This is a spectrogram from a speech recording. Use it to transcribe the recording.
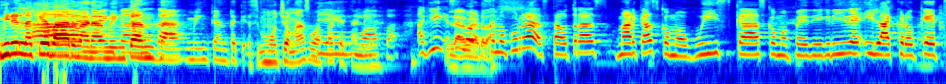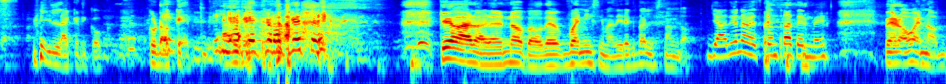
Mírenla qué Ay, bárbara. me Me encanta. encanta. Me encanta. que Es mucho más guapa Bien que Talía. guapa. Aquí se me, se me ocurre hasta otras marcas como Whiskas, como Pedigree y la Croquette. Y la crico. Croquette. Y la que croquete. qué bárbara. No, pero de- buenísima. Directo al stand-up. Ya, de una vez, contrátenme. Pero bueno,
